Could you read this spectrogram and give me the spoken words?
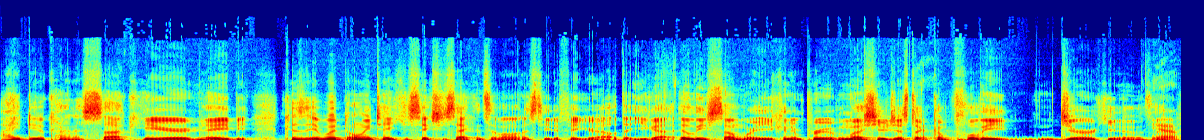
I do kind of suck here, maybe, because it would only take you sixty seconds of honesty to figure out that you got at least somewhere you can improve, unless you're just a complete jerk, you know. It's Yeah. like,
